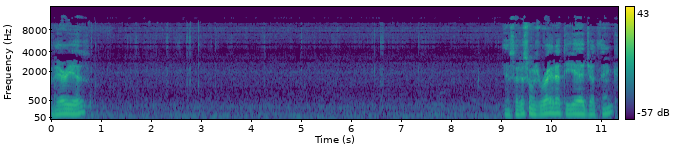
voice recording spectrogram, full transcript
So there he is. Yeah, so this one's right at the edge, I think.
